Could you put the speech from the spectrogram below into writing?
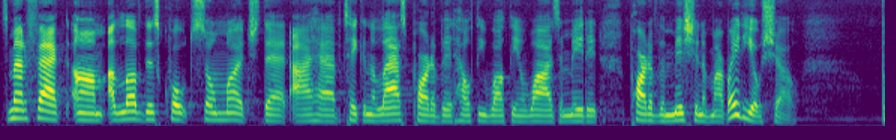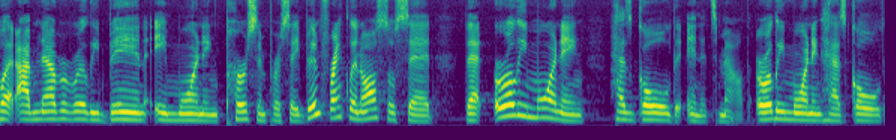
As a matter of fact, um, I love this quote so much that I have taken the last part of it, healthy, wealthy, and wise, and made it part of the mission of my radio show but I've never really been a morning person per se. Ben Franklin also said that early morning has gold in its mouth. Early morning has gold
